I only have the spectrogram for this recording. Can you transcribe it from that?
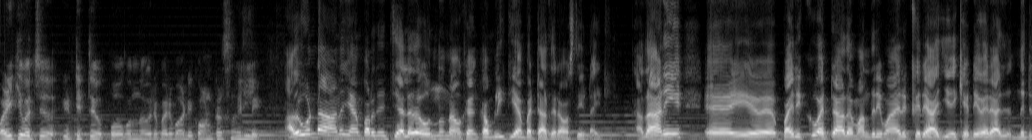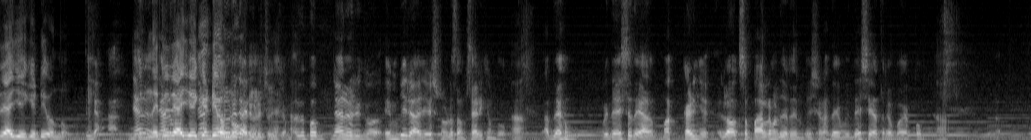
വഴിക്ക് വെച്ച് ഇട്ടിട്ട് പോകുന്ന ഒരു പരിപാടി കോൺഗ്രസ്സിനും ഇല്ലേ അതുകൊണ്ടാണ് ഞാൻ പറഞ്ഞത് ചിലത് ഒന്നും നമുക്ക് കംപ്ലീറ്റ് ചെയ്യാൻ പറ്റാത്തൊരവസ്ഥ ഉണ്ടായിട്ടുള്ളത് അതാണ് ഈ പരിക്ക് പറ്റാതെ മന്ത്രിമാർക്ക് രാജിവെക്കേണ്ടി വരാതെ എന്നിട്ട് രാജിവെക്കേണ്ടി വന്നു എന്നിട്ട് രാജിവെക്കേണ്ടി വന്നു. അതിപ്പോ ഞാനൊരു എം പി രാജേഷിനോട് സംസാരിക്കുമ്പോൾ. അദ്ദേഹം വിദേശ കഴിഞ്ഞ ലോക്സഭ പാർലമെന്റ് തെരഞ്ഞെടുപ്പിന് ശേഷം അദ്ദേഹം വിദേശയാത്ര പോയപ്പോൾ.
